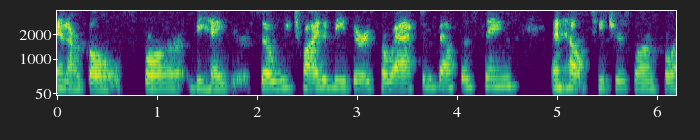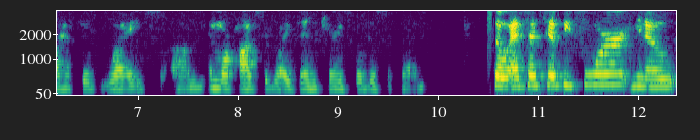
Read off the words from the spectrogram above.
and our goals for behavior. So we try to be very proactive about those things and help teachers learn proactive ways um, and more positive ways in caring school discipline. So as I said before, you know,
